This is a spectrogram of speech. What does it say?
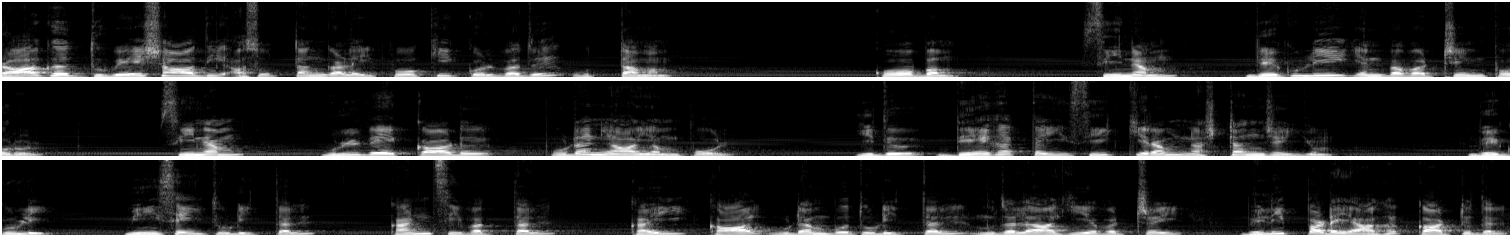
ராக துவேஷாதி அசுத்தங்களை போக்கிக் கொள்வது உத்தமம். கோபம் சினம் வெகுளி என்பவற்றின் பொருள். சினம் உள்வேக்காடு புடநியாயம் போல். இது தேகத்தை சீக்கிரம் நஷ்டஞ்செய்யும் வெகுளி மீசை துடித்தல் கண் சிவத்தல் கை கால் உடம்பு துடித்தல் முதலாகியவற்றை வெளிப்படையாக காட்டுதல்.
